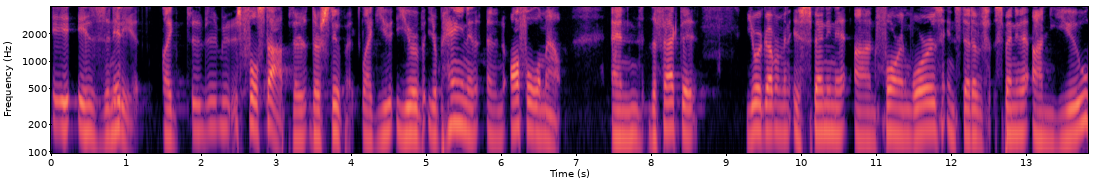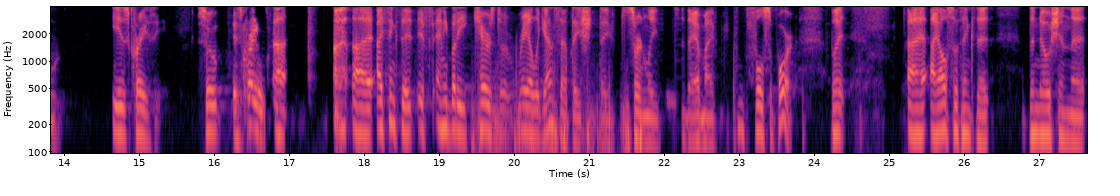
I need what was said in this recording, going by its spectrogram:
is an idiot. Like full stop. They're they're stupid. Like you you're you're paying an, an awful amount, and the fact that your government is spending it on foreign wars instead of spending it on you is crazy. So it's crazy. Uh, uh, I think that if anybody cares to rail against that, they should, they certainly they have my full support. But I, I also think that the notion that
